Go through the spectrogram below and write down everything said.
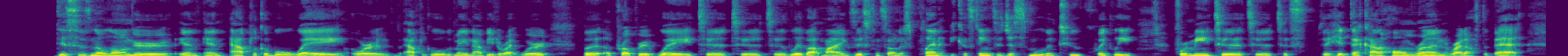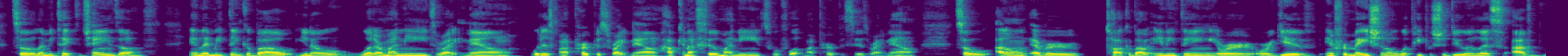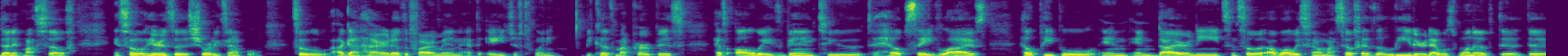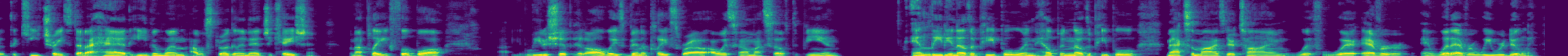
this is no longer an, an, applicable way or applicable may not be the right word but appropriate way to to to live out my existence on this planet because things are just moving too quickly for me to to to, to hit that kind of home run right off the bat. So let me take the chains off and let me think about you know what are my needs right now? What is my purpose right now? How can i fill my needs with what my purpose is right now? So i don't ever talk about anything or or give information on what people should do unless I've done it myself. And so here's a short example. So I got hired as a fireman at the age of 20 because my purpose has always been to to help save lives, help people in in dire needs. And so I've always found myself as a leader. That was one of the the, the key traits that I had even when I was struggling in education. When I played football, leadership had always been a place where I always found myself to be in and leading other people and helping other people maximize their time with wherever and whatever we were doing.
